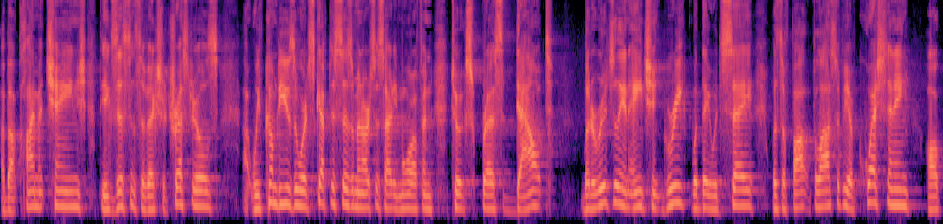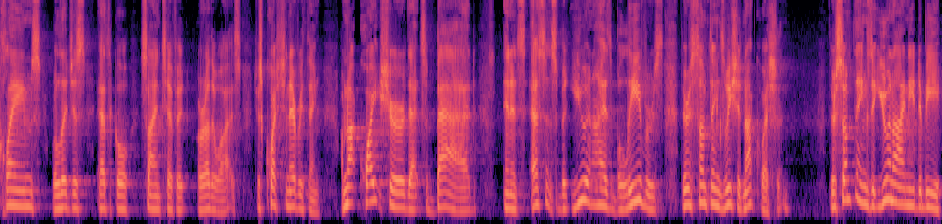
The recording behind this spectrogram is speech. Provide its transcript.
about climate change, the existence of extraterrestrials? Uh, we've come to use the word skepticism in our society more often to express doubt but originally in ancient Greek, what they would say was the philosophy of questioning all claims, religious, ethical, scientific, or otherwise. Just question everything. I'm not quite sure that's bad in its essence, but you and I, as believers, there's some things we should not question. There's some things that you and I need to be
